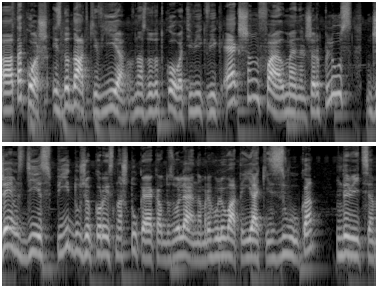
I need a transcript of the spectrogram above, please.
Е, Також із додатків є в нас додатково TV Quick Action, File Manager Plus, James DSP, дуже корисна штука, яка дозволяє нам регулювати якість звука. Дивіться.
